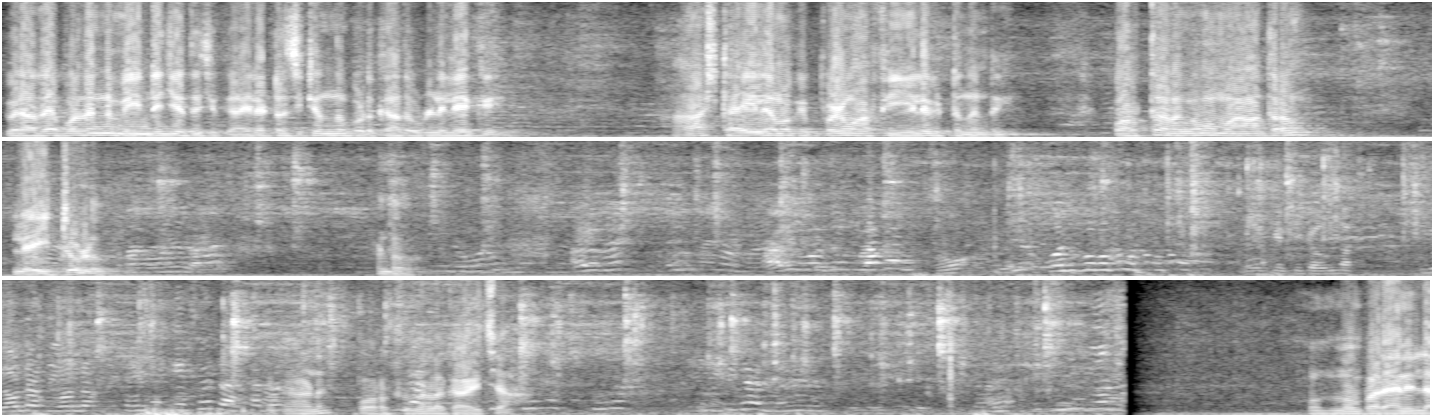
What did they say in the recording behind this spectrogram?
ഇവർ അതേപോലെ തന്നെ മെയിന്റെയിൻ ചെയ്ത് വെച്ചിരിക്കുക. ഇലക്ട്രിസിറ്റി ഒന്നും കൊടുക്കാതെ ഉള്ളിലേക്ക് ആ സ്റ്റൈൽ നമുക്ക് ഇപ്പോഴും ആ ഫീൽ കിട്ടുന്നുണ്ട്. പുറത്തിറങ്ങുമ്പോൾ മാത്രം ലൈറ്റ് ഉള്ളൂ. കണ്ടോ? ആണ് പുറത്തുനിന്നുള്ള കാഴ്ച. ഒന്നും പറയാനില്ല.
